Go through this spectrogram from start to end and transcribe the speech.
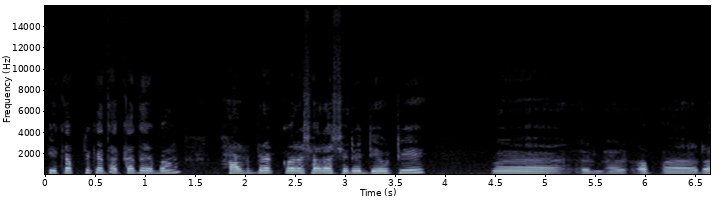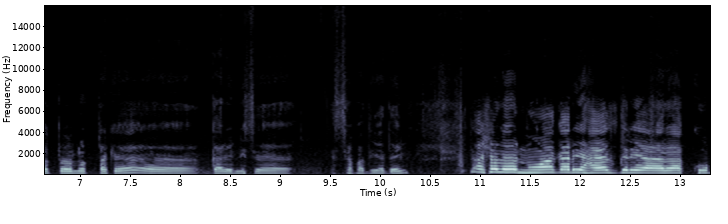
পিক আপটিকে ধাক্কা দেয় এবং হার্ড ব্রেক করে সরাসরি ডিউটি রত লোকটাকে গাড়ির নিচে চাপা দিয়ে দেয় তো আসলে নোয়া গাড়ি হায়াস গাড়ি এরা খুব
